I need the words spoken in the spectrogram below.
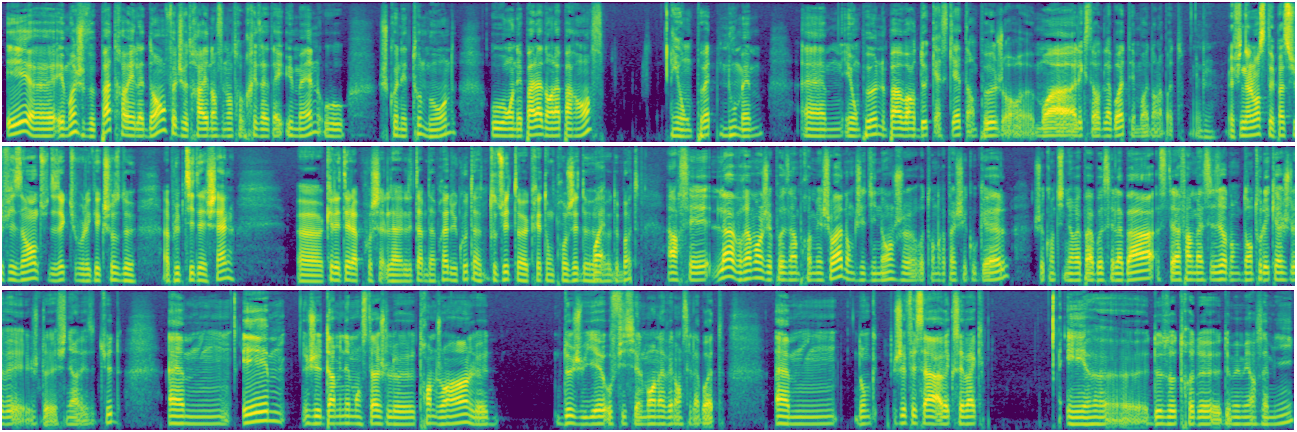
et, euh, et, moi, je veux pas travailler là-dedans. En fait, je veux travailler dans une entreprise à taille humaine où je connais tout le monde, où on n'est pas là dans l'apparence et on peut être nous-mêmes. Euh, et on peut ne pas avoir deux casquettes, un peu genre euh, moi à l'extérieur de la boîte et moi dans la boîte. Okay. Mais finalement, c'était pas suffisant. Tu disais que tu voulais quelque chose de à plus petite échelle. Euh, quelle était la prochaine, l'étape d'après Du coup, tu as tout de suite créé ton projet de, Ouais. de bot. Alors c'est là vraiment j'ai posé un premier choix, donc j'ai dit non, je retournerai pas chez Google, je continuerai pas à bosser là-bas. C'était la fin de ma césure, donc dans tous les cas je devais je devais finir les études. Et j'ai terminé mon stage le 30 juin, le 2 juillet officiellement on avait lancé la boîte. Euh, donc j'ai fait ça avec Sevac et euh, deux autres de, de mes meilleurs amis.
